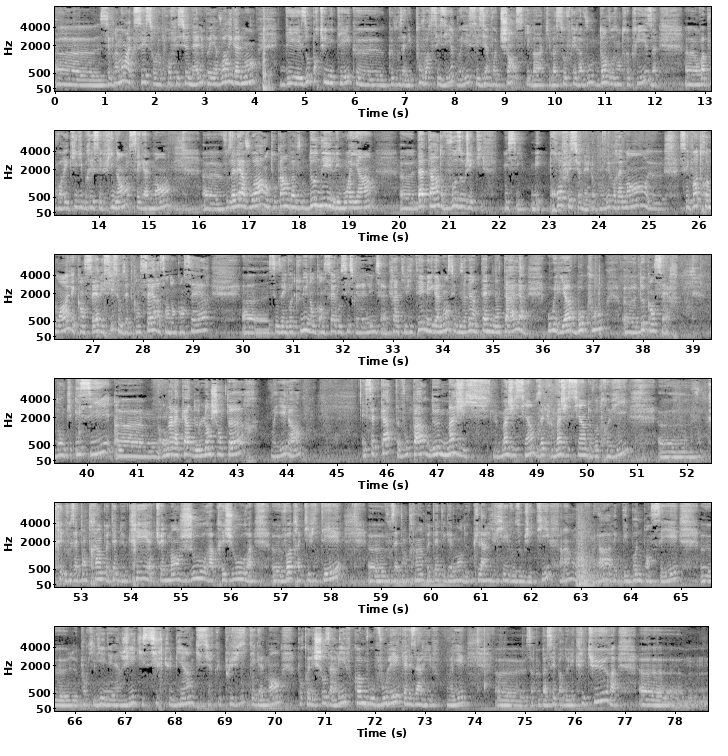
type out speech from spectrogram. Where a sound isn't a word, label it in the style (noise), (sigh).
euh, c'est vraiment axé sur le professionnel. Il peut y avoir également des opportunités que, que, vous allez pouvoir saisir. Vous voyez, saisir votre chance qui va, qui va s'offrir à vous dans vos entreprises. Euh, on va pouvoir équilibrer ses finances également. Euh, vous allez avoir, en tout cas, on va vous donner les moyens d'atteindre vos objectifs ici, mais professionnel. On est vraiment, euh, c'est votre mois, les cancers ici, si vous êtes cancer, ascendant cancer, euh, si vous avez votre lune en cancer aussi, parce que la lune c'est la créativité, mais également si vous avez un thème natal où il y a beaucoup euh, de cancers. Donc ici, on a la carte de l'enchanteur, voyez là, et cette carte vous parle de magie. Le magicien, vous êtes le magicien de votre vie, euh, vous, êtes en train peut-être de créer actuellement jour après jour euh, votre activité. Euh, vous êtes en train peut-être également de clarifier vos objectifs, hein, voilà, avec des bonnes pensées, pour qu'il y ait une énergie qui circule bien, qui circule plus vite également, pour que les choses arrivent comme vous voulez qu'elles arrivent. Vous voyez? Ça peut passer par de l'écriture. Euh,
